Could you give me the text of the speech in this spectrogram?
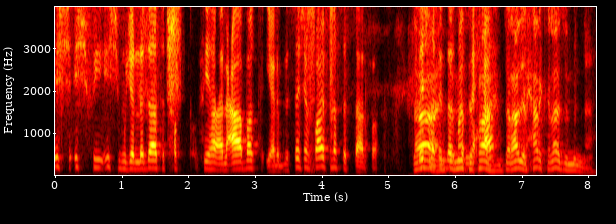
إيش إيش في إيش مجلدات تحط فيها ألعابك؟ يعني PlayStation 5 نفس السالفة. ليش ما لا انت تقدر ما انت؟ فاهم ترى هذه الحركة لازم منها.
